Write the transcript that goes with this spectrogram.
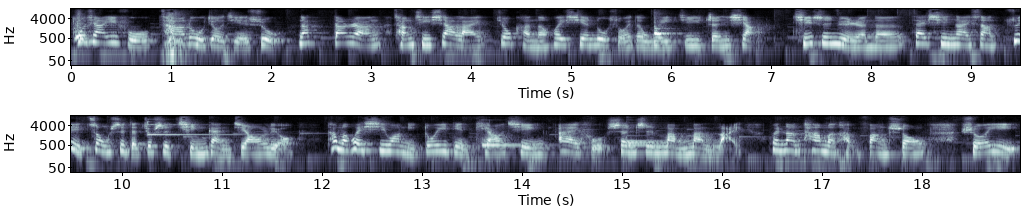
脱下衣服插入就结束，那当然长期下来就可能会陷入所谓的危机真相。其实女人呢，在性爱上最重视的就是情感交流。他们会希望你多一点调情、爱抚，甚至慢慢来，会让他们很放松。所以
